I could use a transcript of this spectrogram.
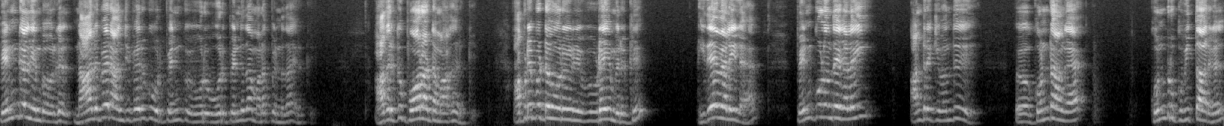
பெண்கள் என்பவர்கள் நாலு பேர் அஞ்சு பேருக்கு ஒரு பெண் ஒரு ஒரு பெண்ணு தான் மணப்பெண்ணு தான் இருக்குது அதற்கு போராட்டமாக இருக்குது அப்படிப்பட்ட ஒரு விடயம் இருக்குது இதே வேளையில் பெண் குழந்தைகளை அன்றைக்கு வந்து கொண்டாங்க கொன்று குவித்தார்கள்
